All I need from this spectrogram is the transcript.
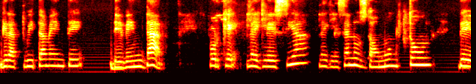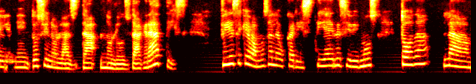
gratuitamente deben dar. Porque la iglesia, la iglesia nos da un montón de elementos y nos, las da, nos los da gratis. Fíjese que vamos a la Eucaristía y recibimos toda la,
